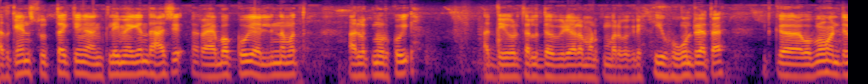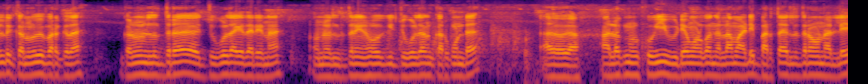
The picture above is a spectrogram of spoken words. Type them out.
ಅದಕ್ಕೇನು ಸುತ್ತಕ್ಕೆ ಅಂಕ್ಲಿ ಮ್ಯಾಗಿಂದ ಹಾಸಿ ರಾಯಬಾಗ್ ಹೋಗಿ ಅಲ್ಲಿಂದ ಮತ್ತು ಅಲ್ಲಕ್ನೂರ್ಗೆ ಹೋಗಿ ಆ ದೇವ್ರ ತಲದ ವಿಡಿಯೋ ಎಲ್ಲ ಮಾಡ್ಕೊಂಡು ರೀ ಈಗ ಹೋಗ್ರಿ ಆತ. ಇದಕ್ಕೆ ಒಬ್ಬ ಹೊಂಟಿಲ್ರಿ ಕನು ಭೀ ಬರ್ಕದ. ಕನು ಇಲ್ಲದ್ರೆ ಜುಗುಳ್ದಾಗಿದ್ದಾರೆ ಏನ ಅವ್ನು ಇಲ್ಲದ್ರೆ ಏನು ಹೋಗಿ ಜುಗುಳ್ದಂಗೆ ಕರ್ಕೊಂಡು ಅಲ್ಲಕ್ನೂರ್ಗೆ ಹೋಗಿ ವಿಡಿಯೋ ಮಾಡ್ಕೊಂಡೆಲ್ಲ ಮಾಡಿ, ಬರ್ತಾ ಇಲ್ಲದ್ರೆ ಅವ್ನು ಅಲ್ಲಿ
